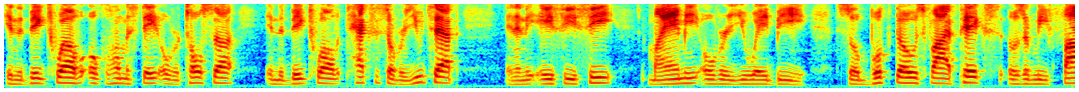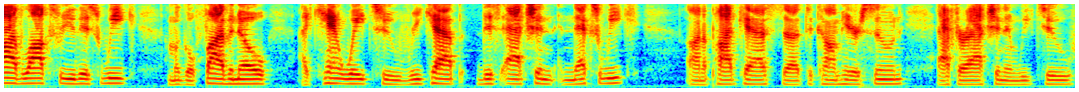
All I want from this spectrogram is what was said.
In the Big 12, Oklahoma State over Tulsa. In the Big 12, Texas over UTEP. And in the ACC, Miami over UAB. So book those five picks. Those are me five locks for you this week. I'm gonna go five and zero. Oh. I can't wait to recap this action next week on a podcast uh, to come here soon after action in week two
